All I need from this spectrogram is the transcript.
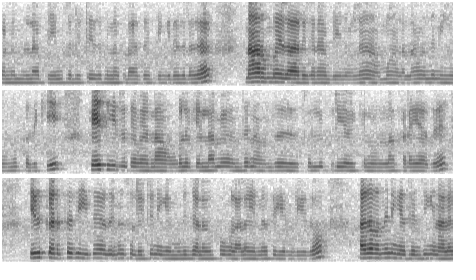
பண்ண முடியல அப்படின்னு சொல்லிட்டு இது பண்ணக்கூடாது அப்படிங்கிறதுல தான் நான் ரொம்ப இதாக இருக்கிறேன் அப்படின்னு அம்மா அதெல்லாம் வந்து நீங்கள் ஒன்றும் இப்போதைக்கு பேசிக்கிட்டு இருக்க வேண்டாம். உங்களுக்கு எல்லாமே வந்து நான் வந்து சொல்லி புரிய வைக்கணும்லாம் கிடையாது. இதுக்கு அடுத்தது இது அதுன்னு சொல்லிவிட்டு நீங்கள் முடிஞ்ச அளவுக்கு உங்களால் என்ன செய்ய முடியுதோ அதை வந்து நீங்கள் செஞ்சீங்கனாலே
